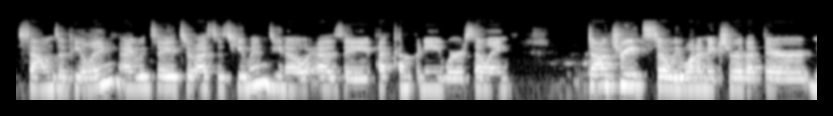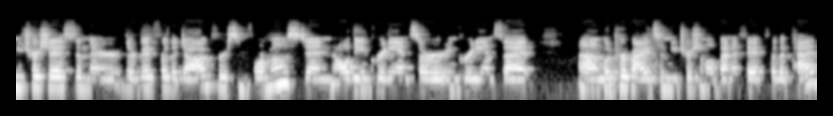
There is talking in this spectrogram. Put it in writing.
sounds appealing. I would say to us as humans, you know, as a pet company, we're selling dog treats so we want to make sure that they're nutritious and they're they're good for the dog first and foremost and all the ingredients are ingredients that um, would provide some nutritional benefit for the pet.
